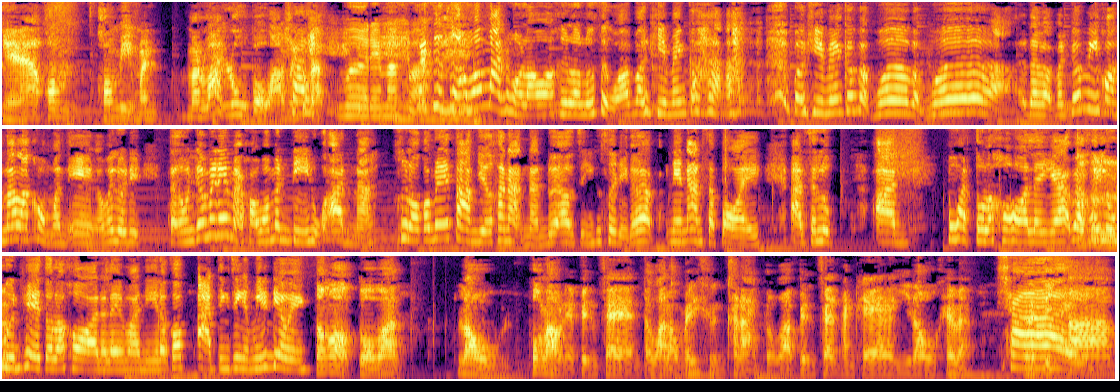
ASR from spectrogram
เนี้ยคอม comic มันมันวาดรูปเปล่าวะมันก็แบบเวอร์ได้มากกว่าไม่คือที่คือเอาว่ามันของเราอะคือเรารู้สึกว่าบางทีแม่งก็หา บางทีแม่งก็แบบเวอร์แบบเวอร์อะแต่แบบมันก็มีความน่ารักของมันเองอะไม่รู้ดิแต่มันก็ไม่ได้หมายความว่ามันดีทุกอันนะคือเราก็ไม่ได้ตามเยอะขนาดนั้นด้วยเอาจริงคือส่วนใหญ่ก็แบบเน้นอ่าน spoil อ่านสรุปอ่าน ประวัติตัวละครอะไรเงี้ย แบบให้รู้พื้นเพตัวละครอะไรมานี้ แล้วก็อ่านจริงๆอะมีนิดเดียวเอง ต้องออกตัวว่าเราพวกเราเนี่ยเป็นแฟนแต่ว่าเราไม่ถึงขนาดแบบว่าเป็นแฟนพันธุ์แท้อะไรอย่างนี้เราแค่แบบใช่เออติดตาม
